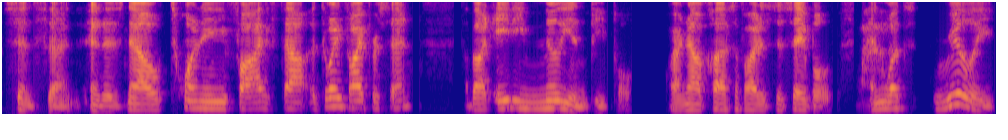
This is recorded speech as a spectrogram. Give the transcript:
since then and is now 25 percent. About eighty million people are now classified as disabled. Wow. And what's really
